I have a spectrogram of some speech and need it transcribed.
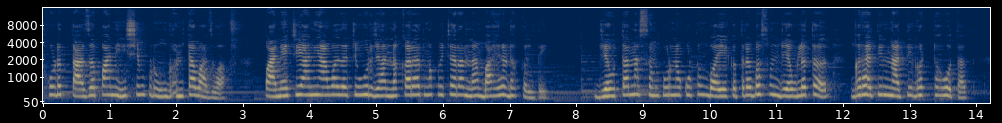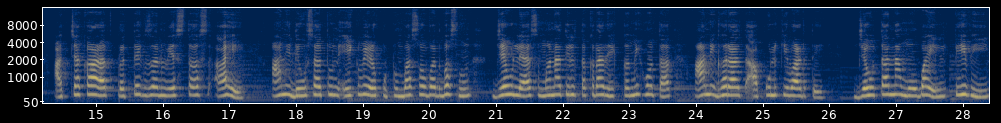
थोडं ताजं पाणी शिंपडून घंटा वाजवा. पाण्याची आणि आवाजाची ऊर्जा नकारात्मक विचारांना बाहेर ढकलते. जेवताना संपूर्ण कुटुंब एकत्र बसून जेवलं तर घरातील नाती घट्ट होतात. आजच्या काळात प्रत्येकजण व्यस्त अस आहे आणि दिवसातून एक वेळ कुटुंबासोबत बसून जेवल्यास मनातील तक्रारी कमी होतात आणि घरात आपुलकी वाढते. जेवताना मोबाईल टी व्ही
